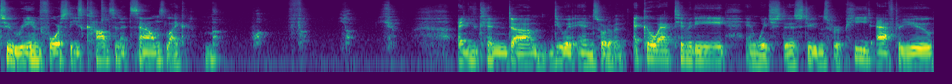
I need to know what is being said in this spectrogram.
to reinforce these consonant sounds like m, and you can um, do it in sort of an echo activity in which the students repeat after you.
